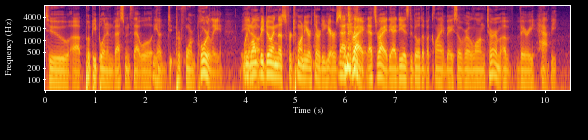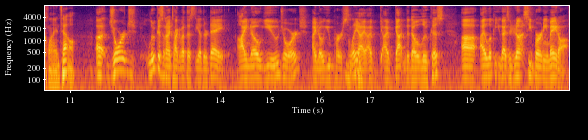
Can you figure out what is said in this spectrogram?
to uh, put people in investments that will, you know, do, perform poorly. We won't be doing this for 20 or 30 years. That's right. That's right. The idea is to build up a client base over a long term of very happy clientele. Uh, George, Lucas and I talked about this the other day. I know you, George. I know you personally. Mm-hmm. I, have I've gotten to know Lucas. Uh, I look at you guys. I do not see Bernie Madoff.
